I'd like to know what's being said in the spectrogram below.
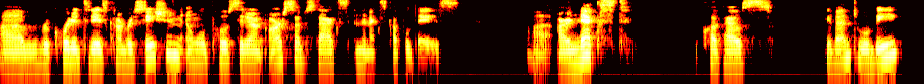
Uh, we've recorded today's conversation and we'll post it on our Substacks in the next couple days. Uh, our next Clubhouse event will be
